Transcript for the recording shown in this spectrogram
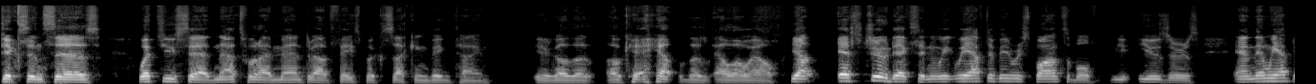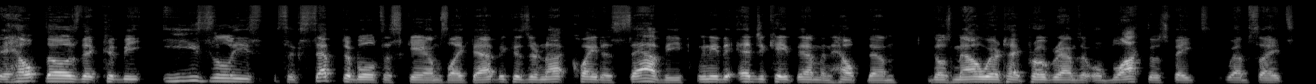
Dixon says, What you said, and that's what I meant about Facebook sucking big time. You go, the okay, the LOL. Yep, it's true, Dixon. We, we have to be responsible users, and then we have to help those that could be easily susceptible to scams like that because they're not quite as savvy. We need to educate them and help them those malware type programs that will block those fake websites,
